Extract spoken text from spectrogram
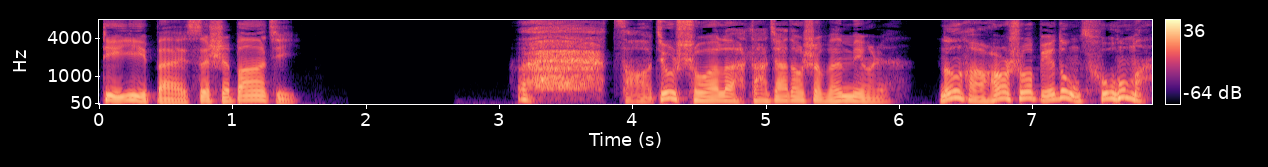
第一百四十八集。哎，早就说了，大家都是文明人，能好好说，别动粗吗？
